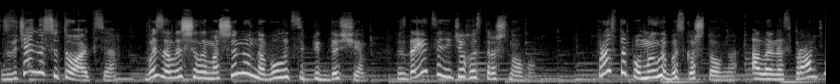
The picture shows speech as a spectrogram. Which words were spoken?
Звичайна ситуація. Ви залишили машину на вулиці під дощем. Здається, нічого страшного. Просто помили безкоштовно, але насправді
